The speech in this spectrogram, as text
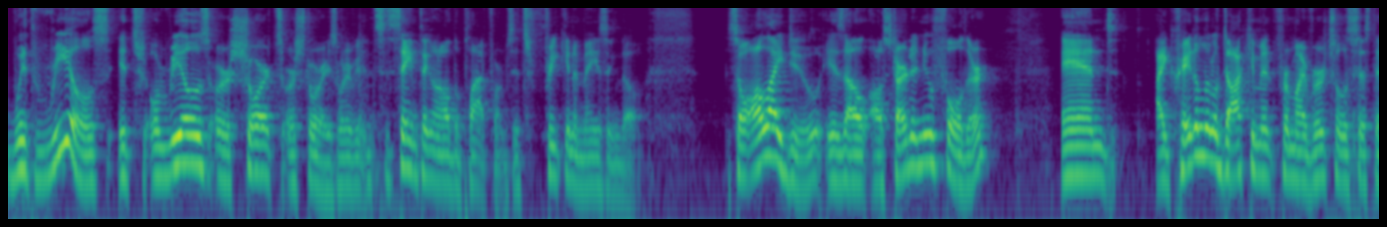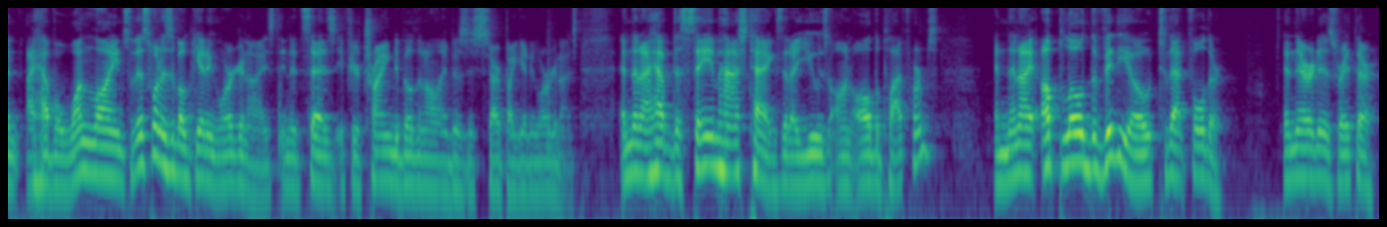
with reels, it's or reels or shorts or stories, whatever. It's the same thing on all the platforms. It's freaking amazing though. So all I do is I'll, I'll start a new folder and I create a little document for my virtual assistant. I have a one line. So this one is about getting organized. And it says, if you're trying to build an online business, start by getting organized. And then I have the same hashtags that I use on all the platforms. And then I upload the video to that folder. And there it is right there.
